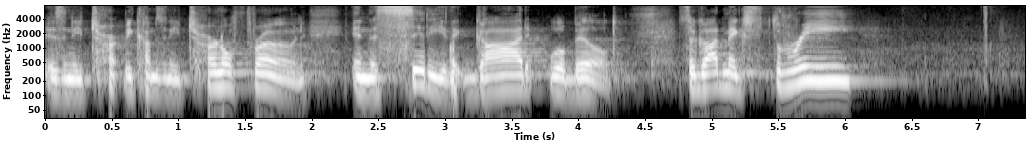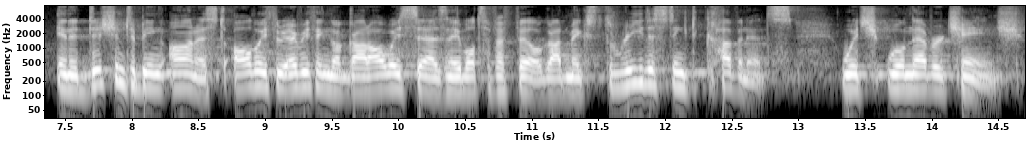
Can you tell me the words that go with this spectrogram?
is an etern- becomes an eternal throne in the city that God will build. So God makes three, in addition to being honest, all the way through everything that God always says and able to fulfill, God makes three distinct covenants which will never change.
